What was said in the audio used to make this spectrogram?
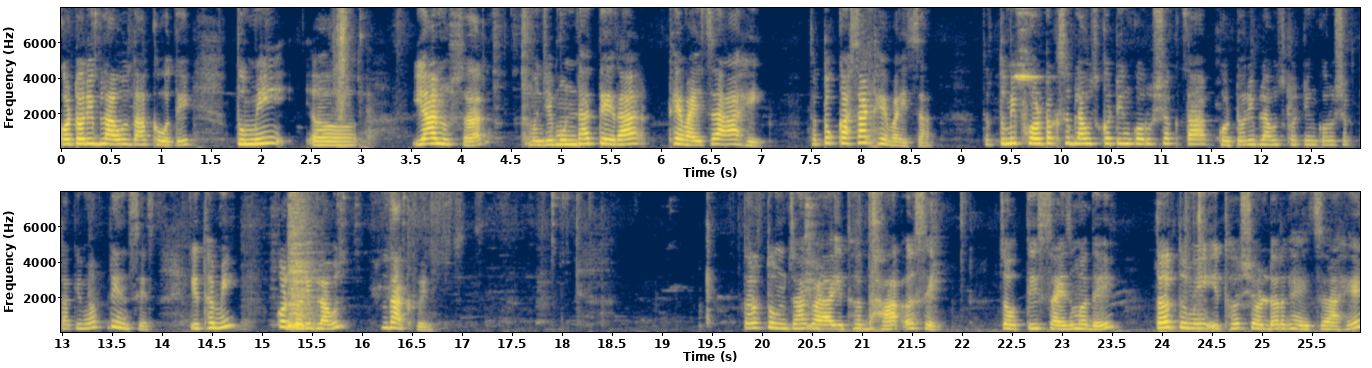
कटोरी ब्लाऊज दाखवते. तुम्ही यानुसार म्हणजे मुंडा तेरा ठेवायचा आहे. तर तो कसा ठेवायचा? तर तुम्ही फोर टक्स ब्लाऊज कटिंग करू शकता कटोरी ब्लाऊज कटिंग करू शकता किंवा प्रिन्सेस. इथं मी कटोरी ब्लाऊज दाखवेन. तर तुमचा गळा इथं दहा असेल चौतीस साईजमध्ये तर तुम्ही इथं शोल्डर घ्यायचं आहे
